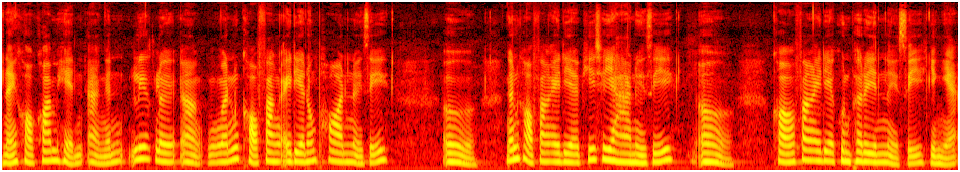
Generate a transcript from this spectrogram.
ไหนขอความเห็นอะงั้นเรียกเลยอะงั้นขอฟังไอเดียน้องพรหน่อยสิเอองั้นขอฟังไอเดียพี่ชยาหน่อยสิเออ อฟังไอเดียคุณพรินหน่อยสิอย่างเงี้ย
